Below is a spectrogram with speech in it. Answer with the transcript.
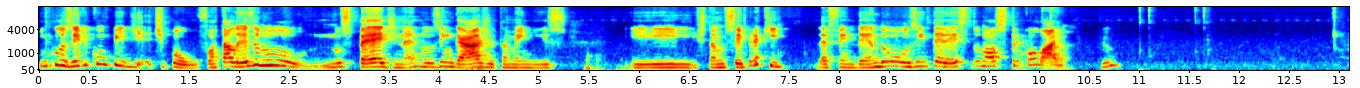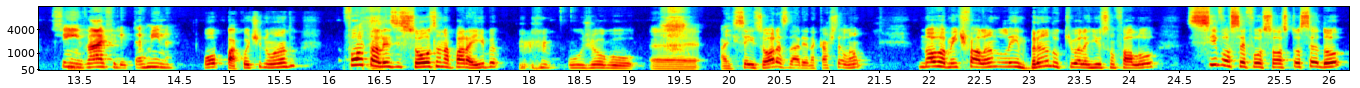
inclusive com pedir, tipo, o Fortaleza no, nos pede, né? Nos engaja também nisso. E estamos sempre aqui defendendo os interesses do nosso tricolor, viu? Sim, vai, Felipe, termina. Opa, continuando. Fortaleza e Souza na Paraíba. O jogo é, às 6 horas da Arena Castelão. Novamente falando, lembrando o que o Elenilson falou. Se você for sócio torcedor,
